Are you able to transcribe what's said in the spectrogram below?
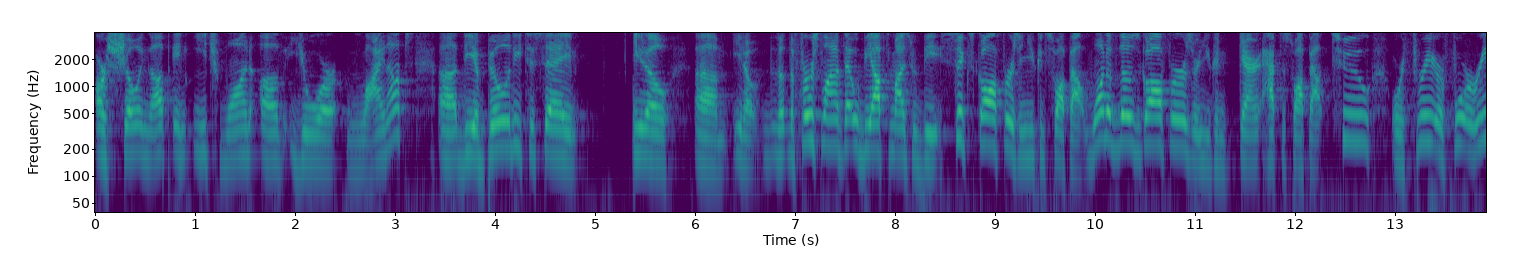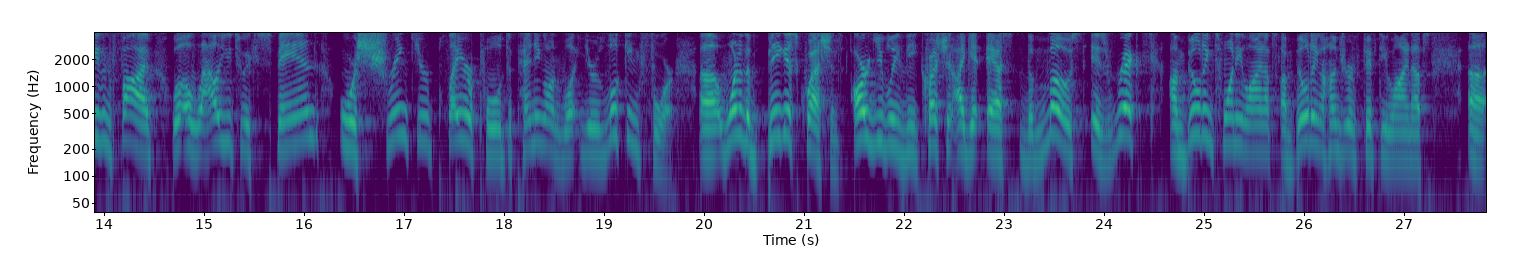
are showing up in each one of your lineups. Uh, the ability to say, you know, um, you know, the, the, first lineup that would be optimized would be six golfers, and you can swap out one of those golfers, or you can have to swap out two, or three, or four, or even five. Will allow you to expand or shrink your player pool depending on what you're looking for. Uh, one of the biggest questions, arguably the question I get asked the most, is Rick, I'm building 20 lineups, I'm building 150 lineups. Uh,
